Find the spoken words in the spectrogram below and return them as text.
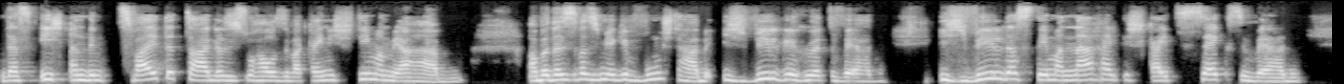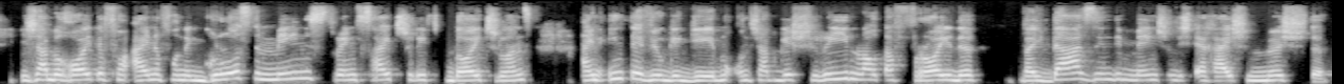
dass ich an dem zweiten Tag, als ich zu Hause war, keine Stimme mehr habe. Aber das ist, was ich mir gewünscht habe. Ich will gehört werden. Ich will das Thema Nachhaltigkeit sexy werden. Ich habe heute vor einer von den größten Mainstream-Zeitschriften Deutschlands ein Interview gegeben und ich habe geschrien lauter Freude, weil da sind die Menschen, die ich erreichen möchte.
